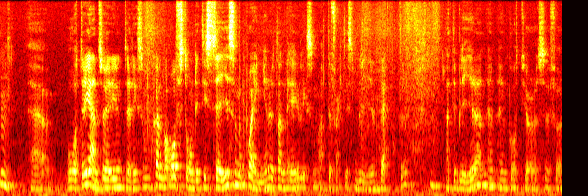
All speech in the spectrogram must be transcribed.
Mm. Och återigen så är det ju inte liksom själva avståndet i sig som är poängen utan det är ju liksom att det faktiskt blir bättre. Mm. Att det blir en, en, en gottgörelse för,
